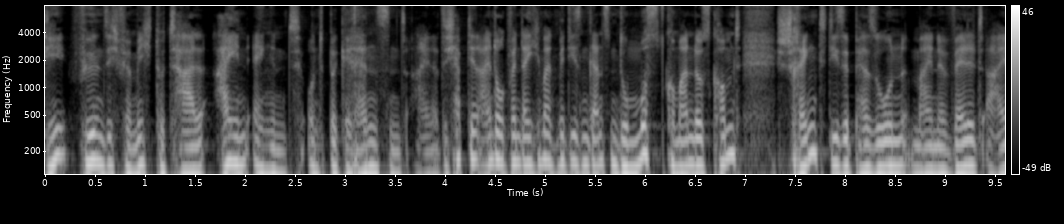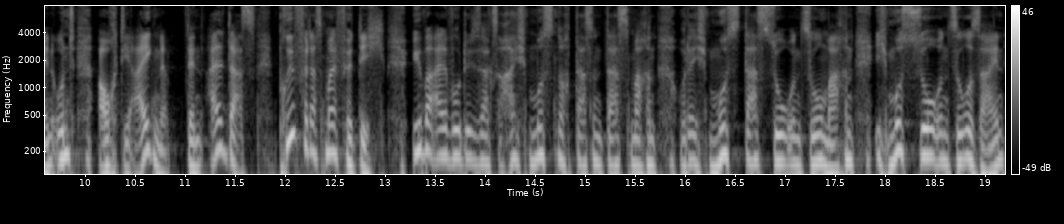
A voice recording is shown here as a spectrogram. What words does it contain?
die fühlen sich für mich total einengend und begrenzend ein. Also ich habe den Eindruck, wenn da jemand mit diesen ganzen Du musst Kommandos kommt, schränkt diese Person meine Welt ein und auch die eigene. Denn all das, prüfe das mal für dich. Überall, wo du sagst, oh, ich muss noch das und das machen oder ich muss das so und so machen, ich muss so und so sein,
